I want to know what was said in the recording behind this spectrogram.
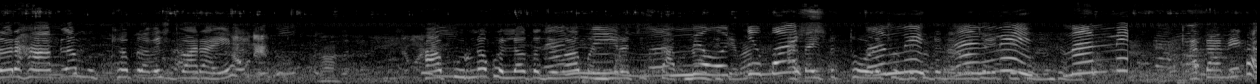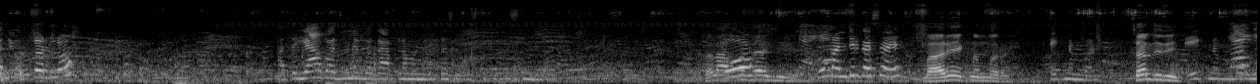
तर हा आपला मुख्य प्रवेशद्वार आहे. हा पूर्ण खोलला होता जेव्हा मंदिराची स्थापना होती तेव्हा. आता इथं थोडे छोटे छोटे दरवाजे आहेत ते खोलून ठेवले. आता आम्ही खाली उतरलो. आता या बाजूने बघा आपलं मंदिर कसं दिसतं किती सुंदर हो. हो मंदिर कसं आहे? भारी एक नंबर एक नंबर. चल दीदी. एक नंबर.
